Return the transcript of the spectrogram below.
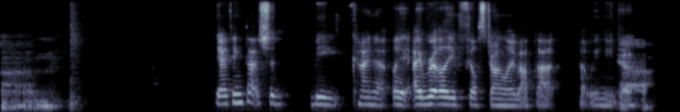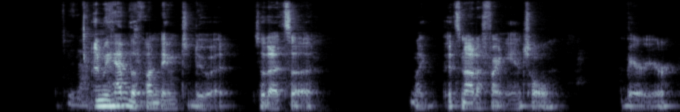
Um, Yeah, I think that should be kind of like, I really feel strongly about that, that we need yeah. to do that. And we have the funding to do it. So that's a, like, it's not a financial barrier.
